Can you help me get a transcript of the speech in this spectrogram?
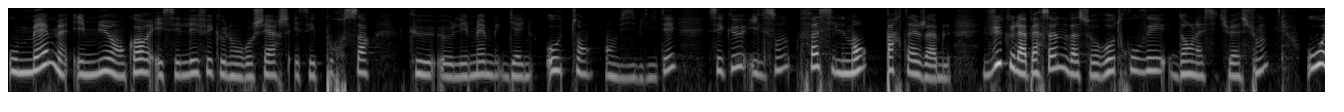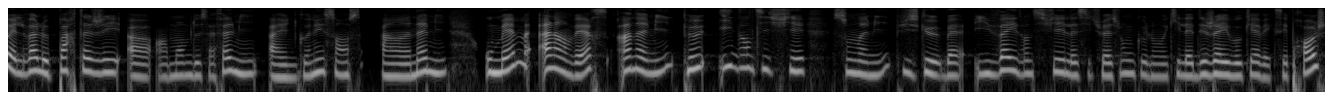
ou même et mieux encore et c'est l'effet que l'on recherche et c'est pour ça que euh, les mèmes gagnent autant en visibilité, c'est qu'ils sont facilement partageables. Vu que la personne va se retrouver dans la situation où elle va le partager à un membre de sa famille, à une connaissance, un ami, ou même à l'inverse, un ami peut identifier son ami, puisque bah, il va identifier la situation qu'il a déjà évoquée avec ses proches,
